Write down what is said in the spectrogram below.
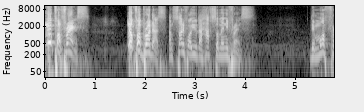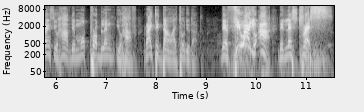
Look for friends. Look for brothers. I'm sorry for you that have so many friends. The more friends you have, the more problem you have. Write it down. I told you that. The fewer you are, the less stress.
